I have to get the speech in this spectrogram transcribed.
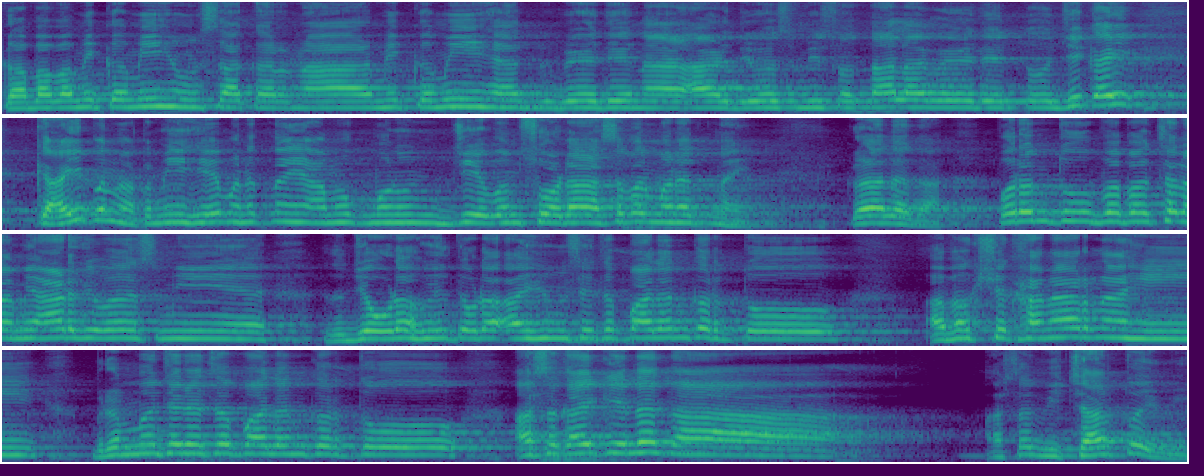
का बाबा मी कमी हिंसा करणार मी कमी ह्यात वेळ देणार आठ दिवस मी स्वतःला वेळ देतो जे काही काही पण आता मी हे म्हणत नाही अमुक म्हणून जेवण सोडा असं पण म्हणत नाही. कळालं का? परंतु बाबा चला मी आठ दिवस मी जेवढं होईल तेवढं अहिंसेचं पालन करतो अभक्ष खाणार नाही ब्रह्मचर्याचं पालन करतो असं काय केलं का? असं विचारतोय मी.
